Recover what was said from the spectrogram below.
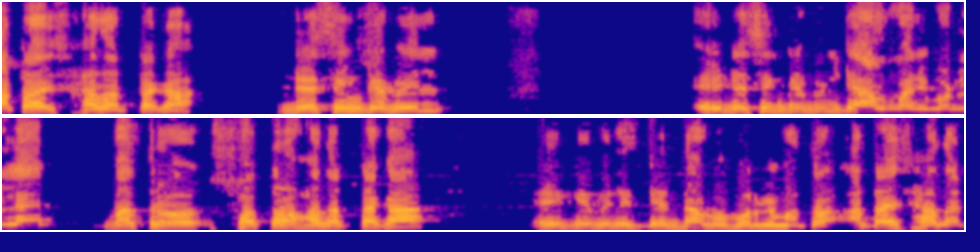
আঠাইশ হাজার টাকা। ড্রেসিং টেবিল এই ড্রেসিং টেবিলটি আলমারি মডেলের মাত্র সতেরো হাজার টাকা। এই ক্যাবিনেটের দামও পড়বে মাত্র আঠাইশ হাজার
